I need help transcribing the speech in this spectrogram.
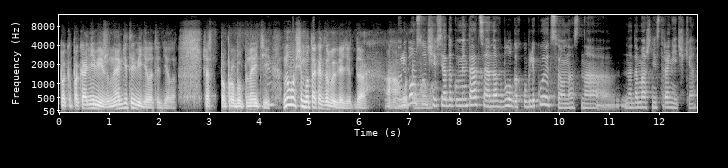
пока, пока не вижу, но я где-то видел это дело. Сейчас попробую найти. Mm-hmm. Ну, в общем, вот так это выглядит, да. Ага, в вот, любом случае, вся документация, она в блогах публикуется у нас на, на домашней страничке.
